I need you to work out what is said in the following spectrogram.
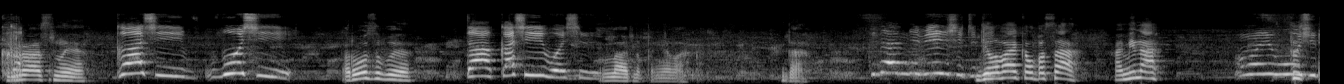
Красные. Кася и Вася. Розовые? Да, Кася и Вася. Ладно, поняла. Да. Когда мне видишь, это Деловая колбаса. Амина, мой ты... Васик.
